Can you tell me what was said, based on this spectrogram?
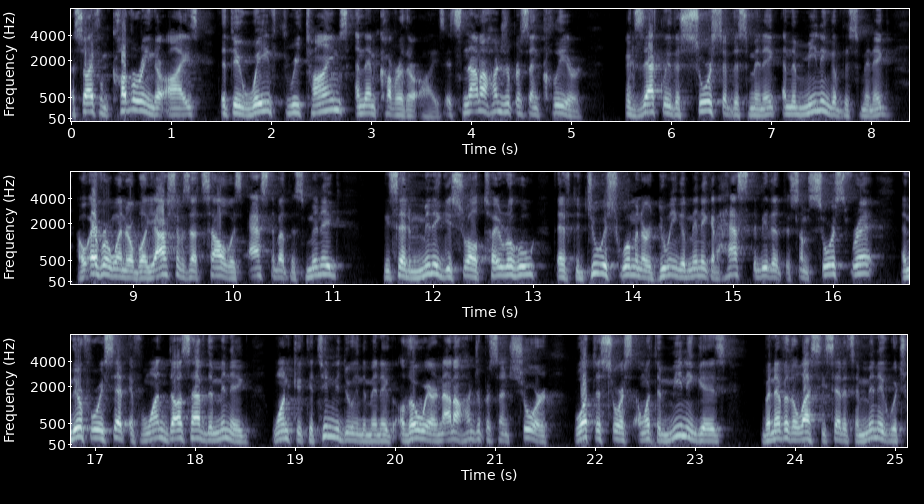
aside from covering their eyes, that they wave three times and then cover their eyes. It's not 100% clear exactly the source of this minig and the meaning of this minig. However, when Rav Elyashiv Zatzal was asked about this minig, he said, Minig Yisrael that if the Jewish women are doing a minig, it has to be that there's some source for it. And therefore, he said, if one does have the minig, one could continue doing the minig, although we are not 100% sure what the source and what the meaning is. But nevertheless, he said it's a minig which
